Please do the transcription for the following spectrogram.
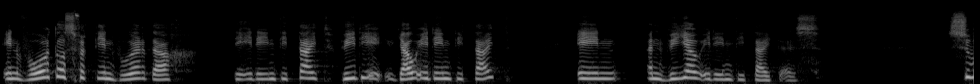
En wortels verteenwoordig die identiteit, wie die jou identiteit en in wie jou identiteit is. So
